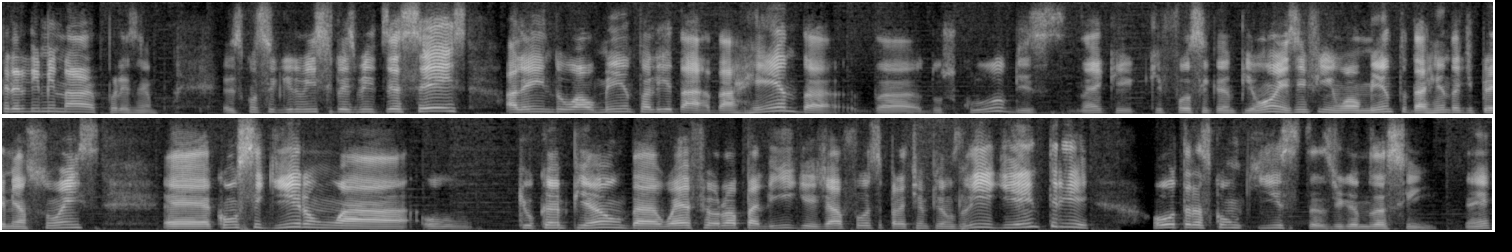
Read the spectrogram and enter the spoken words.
preliminar, por exemplo. Eles conseguiram isso em 2016, além do aumento ali da, da renda da, dos clubes, né, que, que fossem campeões, enfim, o aumento da renda de premiações, é, conseguiram a, o, que o campeão da UEFA Europa League já fosse para a Champions League, entre outras conquistas, digamos assim, né?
